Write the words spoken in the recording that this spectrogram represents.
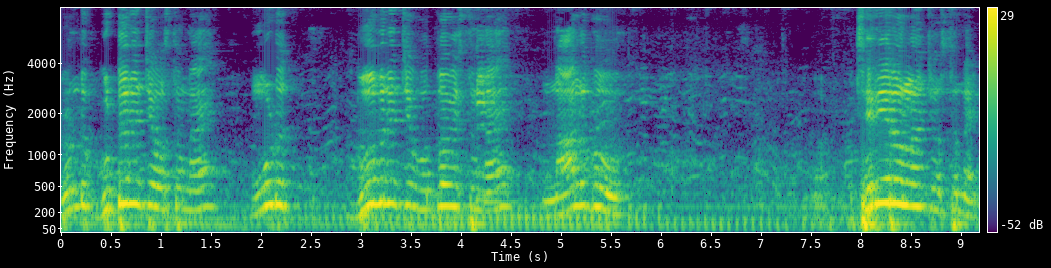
రెండు గుడ్డు నుంచి వస్తున్నాయి మూడు భూమి నుంచి ఉద్భవిస్తున్నాయి నాలుగు శరీరంలోంచి వస్తున్నాయి.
